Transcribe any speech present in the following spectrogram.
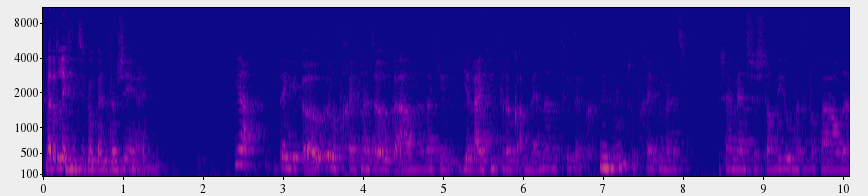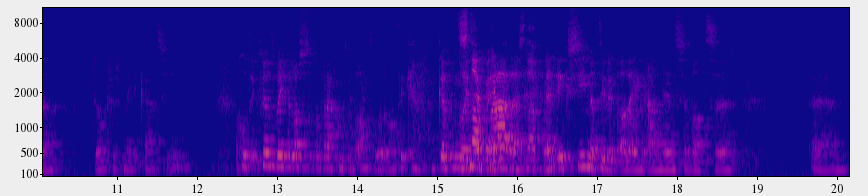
Maar dat ligt natuurlijk ook aan de dosering. Ja, denk ik ook. En op een gegeven moment ook aan, want je, je lijf moet er ook aan wennen natuurlijk. Mhm. Dus op een gegeven moment zijn mensen stabiel met een bepaalde dosis medicatie. Maar goed, ik vind het een beetje een lastige vraag om te beantwoorden, want ik heb, ik heb het nooit snap ervaren. Ik, en ik zie natuurlijk alleen aan mensen wat ze. Um,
